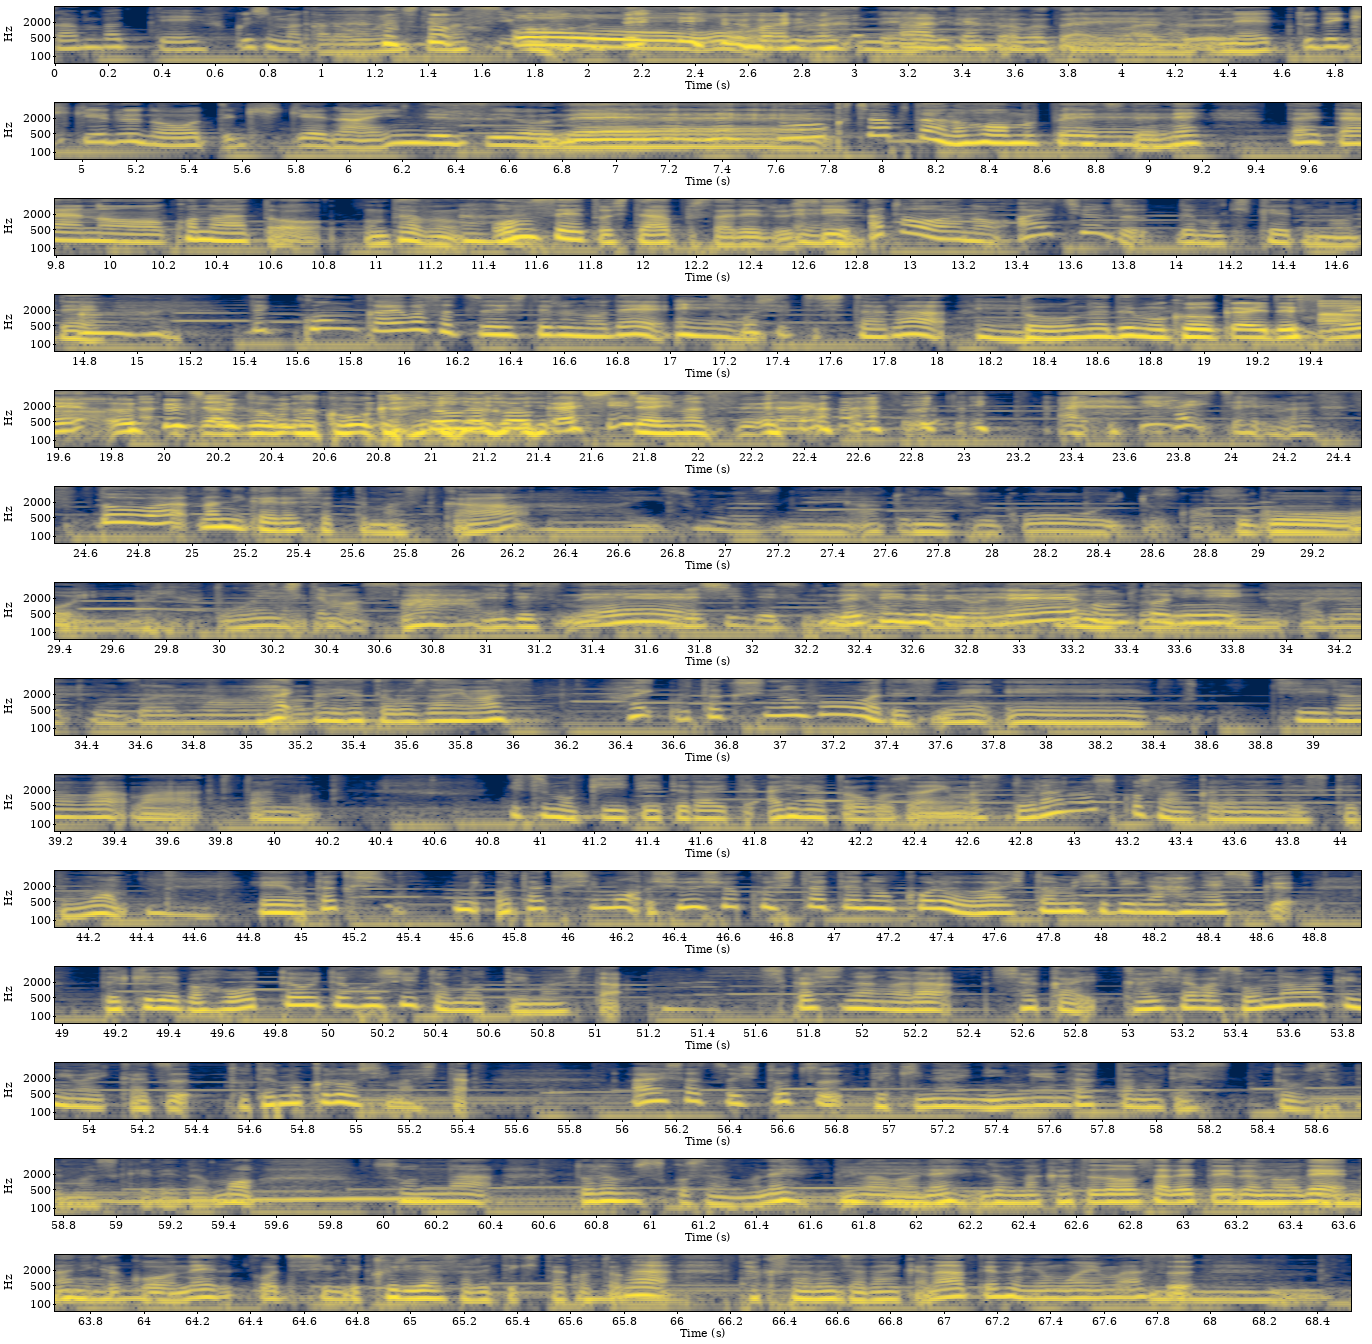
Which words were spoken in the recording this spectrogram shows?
頑張って福島から応援してますよ っていうのもありますね。ありがとうございます、えー、ネットで聞けるのって聞けないんですよね。ね東北チャプターのホームページでね、大、え、体、あのこの後多分音声としてアップされるし、あとあの iTunes でも聞けるので、はい、で今回は撮影してるので、少ししたら、動画でも公開ですね。じゃあ動画公開 動画公開しちゃいます。しちゃいます。はい、はい、しちゃいます。どうは何かいらっしゃってますか？そうですね。あともすごいとか。すごい。ありがとう応援してます。ああ、いいですね。嬉しいですね。嬉しいですよね。本当に。ありがとうございます。はい、ありがとうございます。はい、私の方はですね、えー、こちらはまああの。いつも聞いていただいてありがとうございます。ドラ息子さんからなんですけども、うん、えー、私私も就職したての頃は人見知りが激しく、できれば放っておいてほしいと思っていました。しかしながら社会会社はそんなわけにはいかず、とても苦労しました。挨拶一つできない人間だったのです。とおっしゃってますけれどもそんなドラ息子さんもね今はね、いろんな活動をされているので何かこうねご自身でクリアされてきたことがたくさんあるんじゃないかなというふうに思います。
